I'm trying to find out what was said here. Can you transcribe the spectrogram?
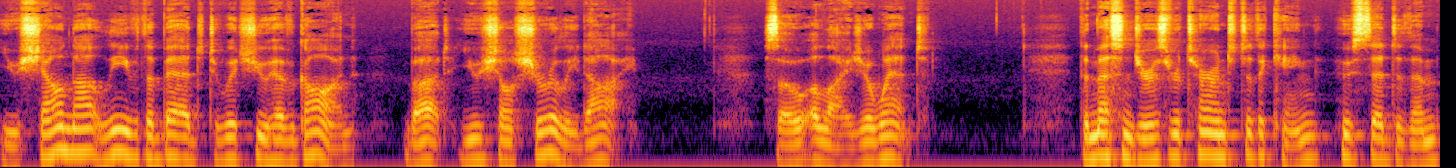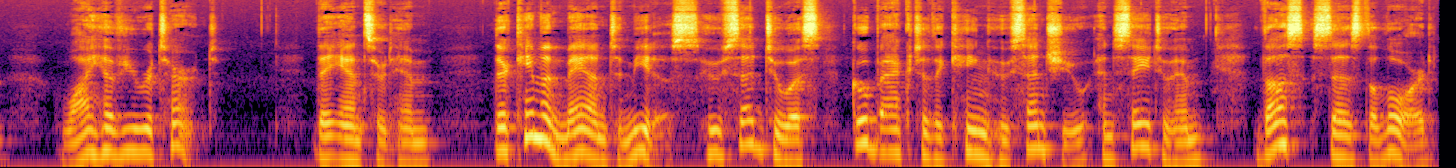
you shall not leave the bed to which you have gone, but you shall surely die. So Elijah went. The messengers returned to the king, who said to them, Why have you returned? They answered him, There came a man to meet us, who said to us, Go back to the king who sent you, and say to him, Thus says the Lord,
